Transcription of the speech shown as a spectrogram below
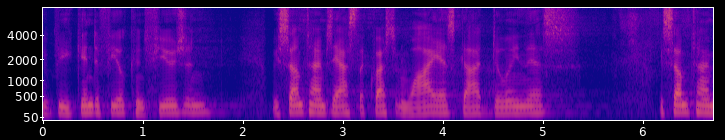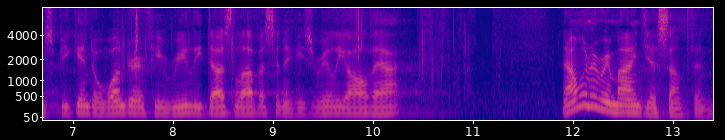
We begin to feel confusion. We sometimes ask the question, why is God doing this? We sometimes begin to wonder if He really does love us and if He's really all that. Now, I want to remind you something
